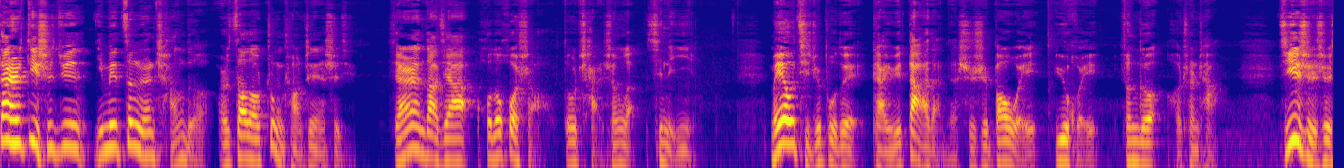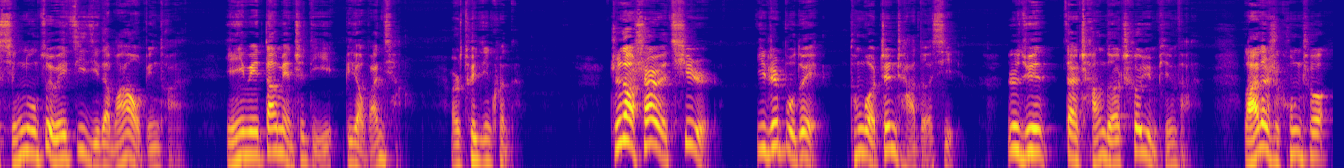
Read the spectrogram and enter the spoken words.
但是第十军因为增援常德而遭到重创这件事情，显然让大家或多或少都产生了心理阴影。没有几支部队敢于大胆地实施包围、迂回、分割和穿插，即使是行动最为积极的王耀武兵团，也因为当面之敌比较顽强而推进困难。直到十二月七日，一支部队通过侦察得悉，日军在常德车运频繁，来的是空车，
